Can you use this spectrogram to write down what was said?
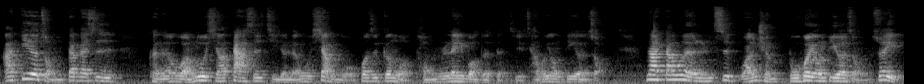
啊，第二种大概是可能网络想要大师级的人物，像我或是跟我同 label 的等级才会用第二种，那大部分人是完全不会用第二种，所以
